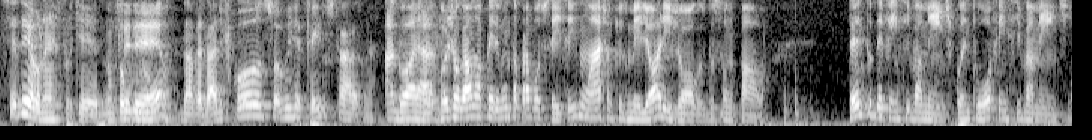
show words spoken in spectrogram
cedeu, né? Porque não tô, Cedeu. não- na verdade ficou sob refém dos caras, né? Agora, foi- vou jogar uma pergunta pra vocês. Vocês não acham que os melhores jogos do São Paulo, tanto defensivamente quanto ofensivamente,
